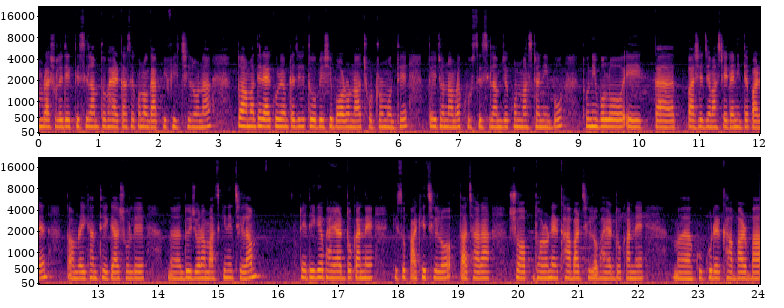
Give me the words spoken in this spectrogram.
আমরা আসলে দেখতেছিলাম তো ভাইয়ের কাছে কোনো গাপ্পি ফিশ ছিল না। তো আমাদের অ্যাকোরিয়ামটা যেহেতু বেশি বড় না, ছোটোর মধ্যে, তো এই জন্য আমরা খুঁজতেছিলাম যে কোন মাছটা নিব। তো উনি বলল, এই পাশের যে মাছটা এটা নিতে পারেন। তো আমরা এখান থেকে আসলে দুই জোড়া মাছ কিনেছিলাম। এদিকে ভাইয়ার দোকানে কিছু পাখি ছিল, তাছাড়া সব ধরনের খাবার ছিল ভাইয়ার দোকানে। কুকুরের খাবার বা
